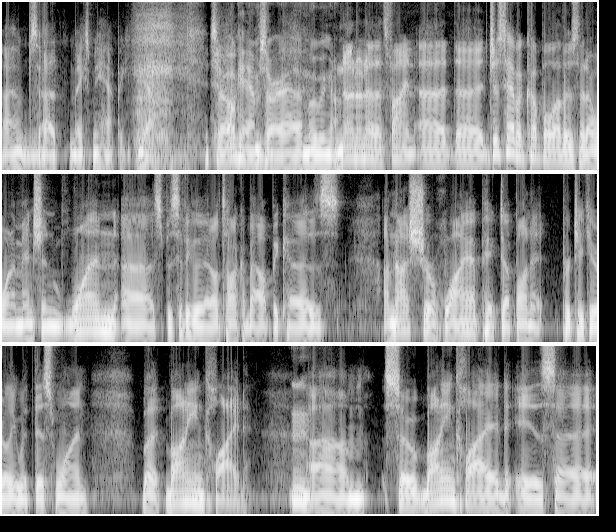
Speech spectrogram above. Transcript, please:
um, that makes me happy. Yeah. so okay, I'm sorry. Uh, moving on. No, no, no, that's fine. Uh, the, just have a couple others that I want to mention. One uh, specifically that I'll talk about because I'm not sure why I picked up on it, particularly with this one, but Bonnie and Clyde. Um, so Bonnie and Clyde is, uh,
